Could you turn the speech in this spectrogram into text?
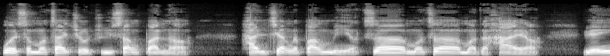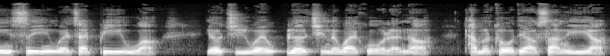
为什么在九局上半哈，悍将的邦迷哦这么这么的嗨哦，原因是因为在 B 五啊，有几位热情的外国人哦，他们脱掉上衣啊，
